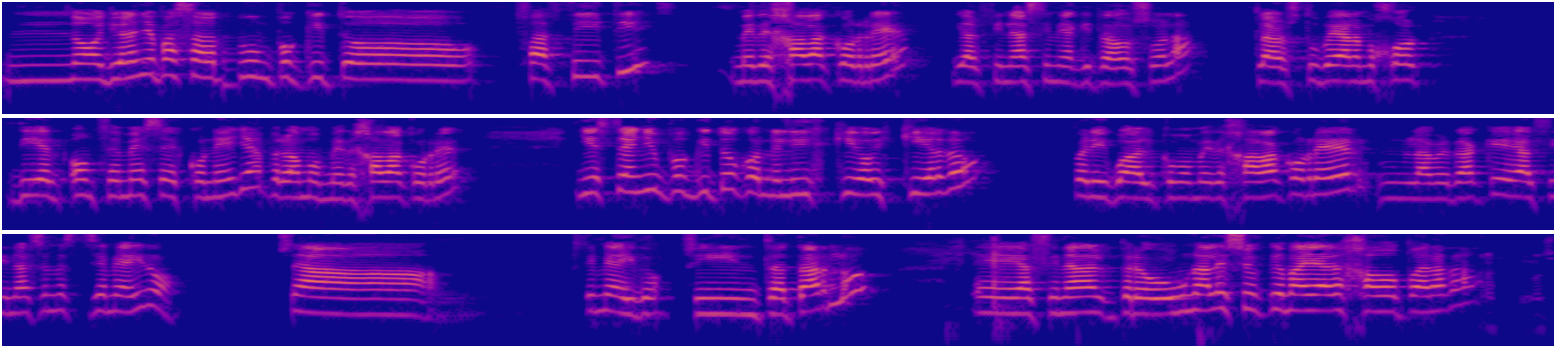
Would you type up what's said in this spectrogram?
No, yo el año pasado tuve un poquito facitis, me dejaba correr y al final se me ha quitado sola. Claro, estuve a lo mejor 10, 11 meses con ella, pero vamos, me dejaba correr. Y este año un poquito con el isquio izquierdo, pero igual, como me dejaba correr, la verdad que al final se me, se me ha ido. O sea, se me ha ido sin tratarlo. Eh, al final, pero una lesión que me haya dejado parada. Estuvimos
